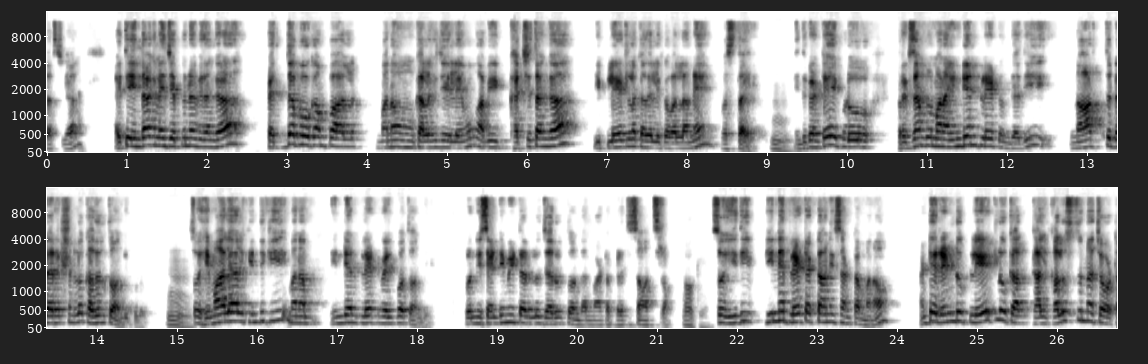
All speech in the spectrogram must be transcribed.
తరచుగా. అయితే ఇందాక నేను చెప్పిన విధంగా పెద్ద భూకంపాలు మనం కలగజేయలేము. అవి ఖచ్చితంగా ఈ ప్లేట్ల కదలిక వల్లనే వస్తాయి. ఉమ్. ఎందుకంటే ఇప్పుడు ఫర్ ఎగ్జాంపుల్ మన ఇండియన్ ప్లేట్ ఉంది. అది నార్త్ డైరెక్షన్లో కదులుతోంది ఇప్పుడు. సో హిమాలయాల కిందికి మన ఇండియన్ ప్లేట్ వెళ్ళిపోతుంది. కొన్ని సెంటీమీటర్లు జరుగుతుంది అనమాట ప్రతి సంవత్సరం. సో ఇది దీన్నే ప్లేట్ టెక్టానిక్స్ అంటాం మనం. అంటే రెండు ప్లేట్లు కల్- కల్- కలుస్తున్న చోట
